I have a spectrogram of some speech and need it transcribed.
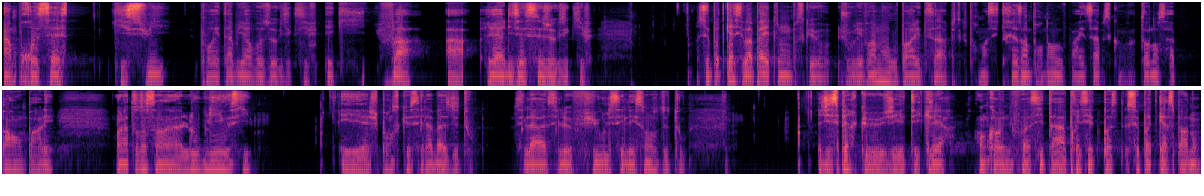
un process qui suit pour établir vos objectifs et qui va à réaliser ces objectifs. Ce podcast, il va pas être long parce que je voulais vraiment vous parler de ça, parce que pour moi, c'est très important de vous parler de ça, parce qu'on a tendance à pas en parler. On a tendance à l'oublier aussi. Et je pense que c'est la base de tout. C'est là, c'est le fuel, c'est l'essence de tout. J'espère que j'ai été clair. Encore une fois, si tu as apprécié ce podcast, pardon,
